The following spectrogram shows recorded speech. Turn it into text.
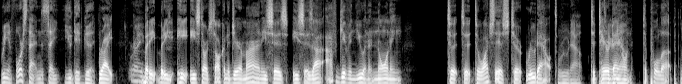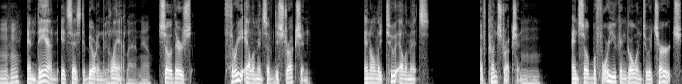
reinforce that and to say you did good right. Right. But he but he, he he starts talking to Jeremiah and he says he says I I've given you an anointing to to to watch this to root out root out to tear, Tear down, down. to pull up mm-hmm and then it says to build and to plant. plant yeah So there's three elements of destruction and only two elements of construction. mm-hmm. And so before you can go into a church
